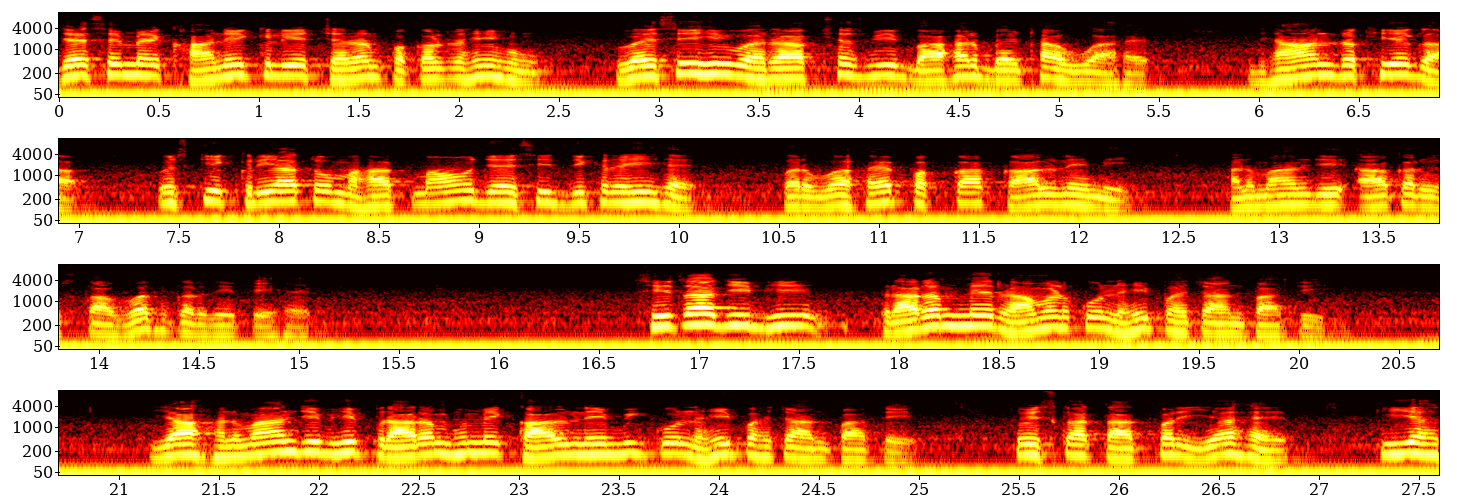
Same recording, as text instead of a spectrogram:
जैसे मैं खाने के लिए चरण पकड़ रही हूँ वैसे ही वह राक्षस भी बाहर बैठा हुआ है। ध्यान रखिएगा, उसकी क्रिया तो महात्माओं जैसी दिख रही है, पर वह है पक्का कालनेमी। हनुमान जी आकर उसका वध कर देते हैं। सीता जी भी प्रारंभ में रावण को नहीं पहचान पाती, या हनुमान जी भी प्रारंभ में कालनेमी को नहीं पहचान पाते। तो इसका तात्पर्य यह है कि यह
